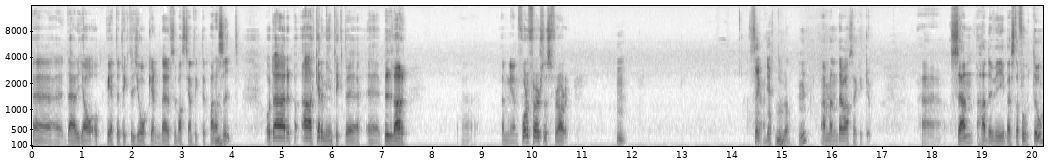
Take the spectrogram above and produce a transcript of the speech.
Eh, där jag och Peter tyckte Jokern. Där Sebastian tyckte Parasit. Och där Akademin tyckte eh, bilar. Eh, nämligen Ford vs Ferrari. Säkert jättebra. Mm. Ja men det var säkert kul. Eh, sen hade vi bästa foto,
